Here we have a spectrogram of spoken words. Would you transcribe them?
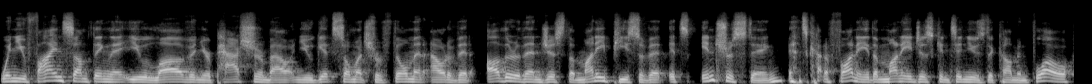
when you find something that you love and you're passionate about and you get so much fulfillment out of it other than just the money piece of it it's interesting. It's kind of funny. The money just continues to come and flow.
